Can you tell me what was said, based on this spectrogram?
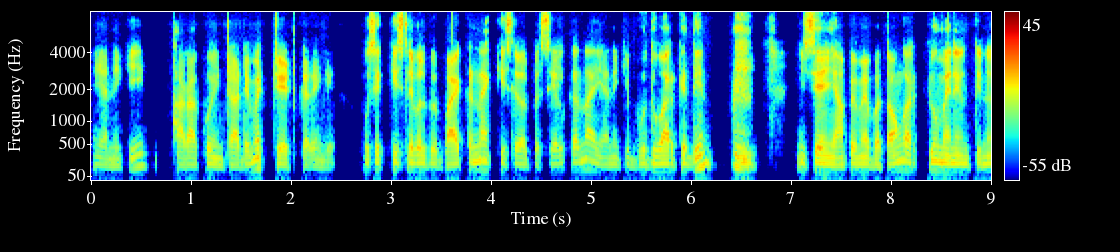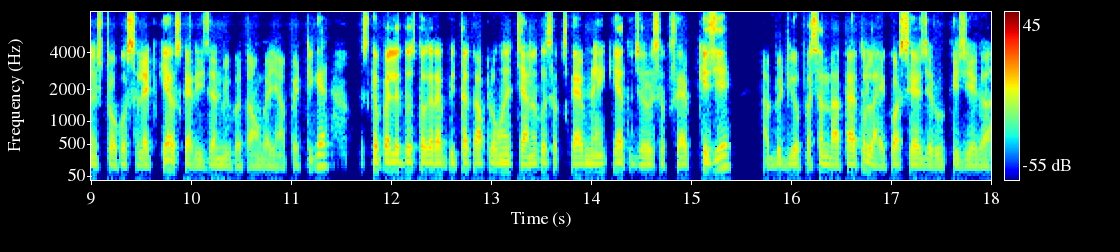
यानी कि अठारह को इंटरडे में ट्रेड करेंगे। उसे किस लेवल पे बाय करना है, किस लेवल पे सेल करना है, यानी कि बुधवार के दिन, इसे यहाँ पे मैं बताऊँगा। और क्यों मैंने उन तीनों स्टॉक को सेलेक्ट किया, उसका रीजन भी बताऊँगा यहाँ पे, ठीक है? उसके पहले दोस्तों, अगर अभी तक आप लोगों ने चैनल को सब्सक्राइब नहीं किया तो ज़रूर सब्सक्राइब कीजिए। अब वीडियो पसंद आता है तो लाइक और शेयर ज़रूर कीजिएगा।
